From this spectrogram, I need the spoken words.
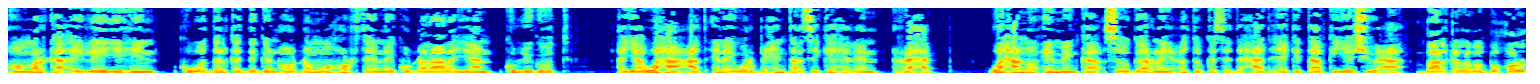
oo marka ay leeyihiin kuwa dalka deggan oo dhammu horteennay ku dhalaalayaan kulligood ayaa waxaa cad inay warbixintaasi ka heleen raxab waxaannu iminka soo gaarnay cutubka saddexaad ee kitaabkii yeshuuca baalka laba boqol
